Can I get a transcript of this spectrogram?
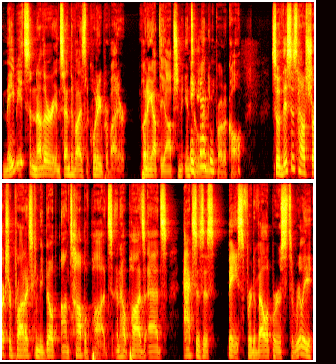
maybe it's another incentivized liquidity provider putting up the option into exactly. the lending protocol. So this is how structured products can be built on top of pods and how pods adds acts as this base for developers to really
